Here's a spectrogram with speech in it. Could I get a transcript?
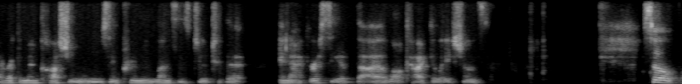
I recommend caution when using premium lenses due to the inaccuracy of the IOL calculations. So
